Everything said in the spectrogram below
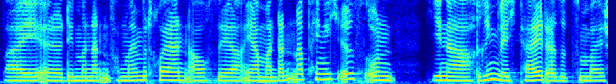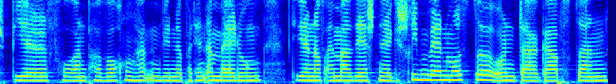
bei äh, den Mandanten von meinen Betreuern auch sehr ja, mandantenabhängig ist und je nach Dringlichkeit. Also zum Beispiel vor ein paar Wochen hatten wir eine Patentanmeldung, die dann auf einmal sehr schnell geschrieben werden musste und da gab es dann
